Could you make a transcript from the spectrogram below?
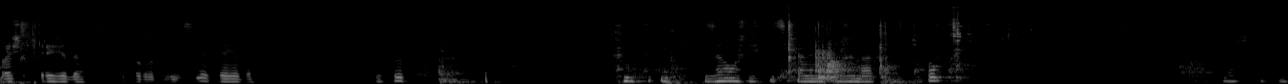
Бачите, три ряда кукурудзи. Він сіяв три ряда. А тут такі заушечки цікаві на пружинах. Чпок. Бачите, які.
